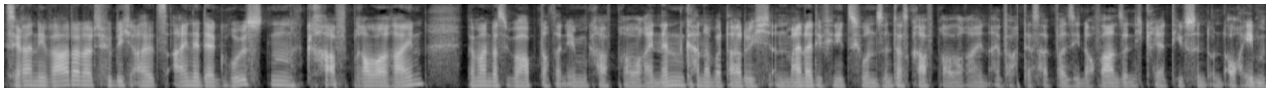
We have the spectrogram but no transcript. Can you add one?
Sierra Nevada natürlich als eine der größten Kraftbrauereien, wenn man das überhaupt noch dann eben Kraftbrauerei nennen kann, aber dadurch an meiner Definition sind das Kraftbrauereien einfach deshalb, weil sie noch wahnsinnig kreativ sind und auch eben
